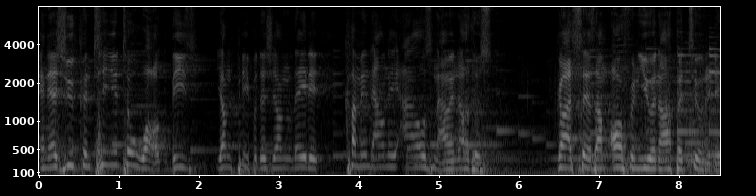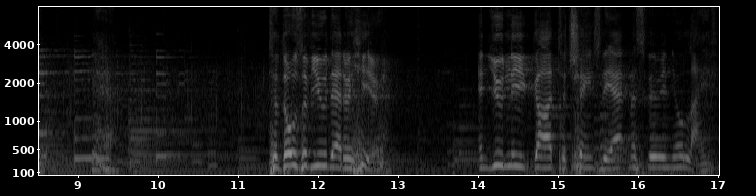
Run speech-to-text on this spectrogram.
And as you continue to walk, these young people, this young lady coming down the aisles now and others, God says, I'm offering you an opportunity. Yeah. To those of you that are here and you need God to change the atmosphere in your life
